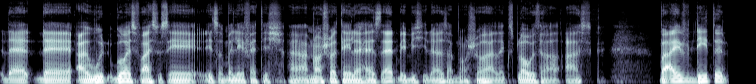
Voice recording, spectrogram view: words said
that that I would go as far as to say it's a Malay fetish. I'm not sure Taylor has that. Maybe she does. I'm not sure. I'll explore with her. I'll ask. But I've dated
